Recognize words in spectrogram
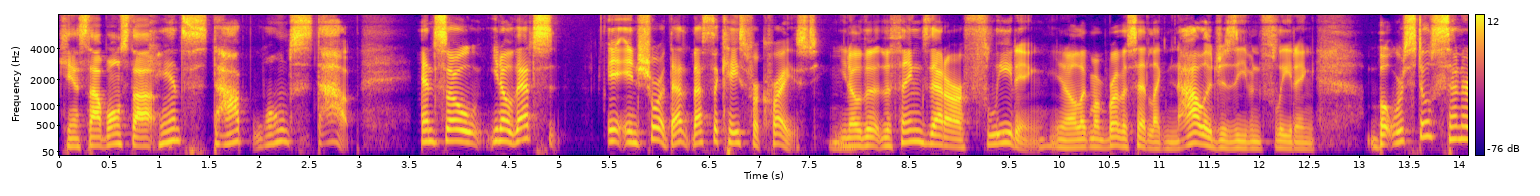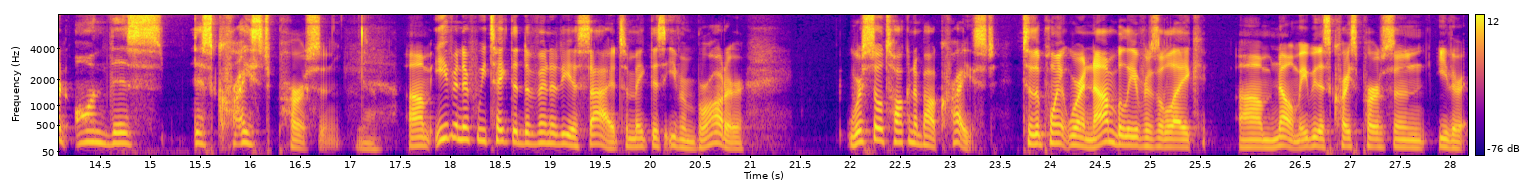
Can't stop, won't stop. Can't stop, won't stop. And so, you know, that's in short, that that's the case for Christ. Mm. You know, the the things that are fleeting, you know, like my brother said, like knowledge is even fleeting, but we're still centered on this this Christ person. Yeah. Um, even if we take the divinity aside to make this even broader, we're still talking about Christ to the point where non-believers are like, um, no, maybe this Christ person either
